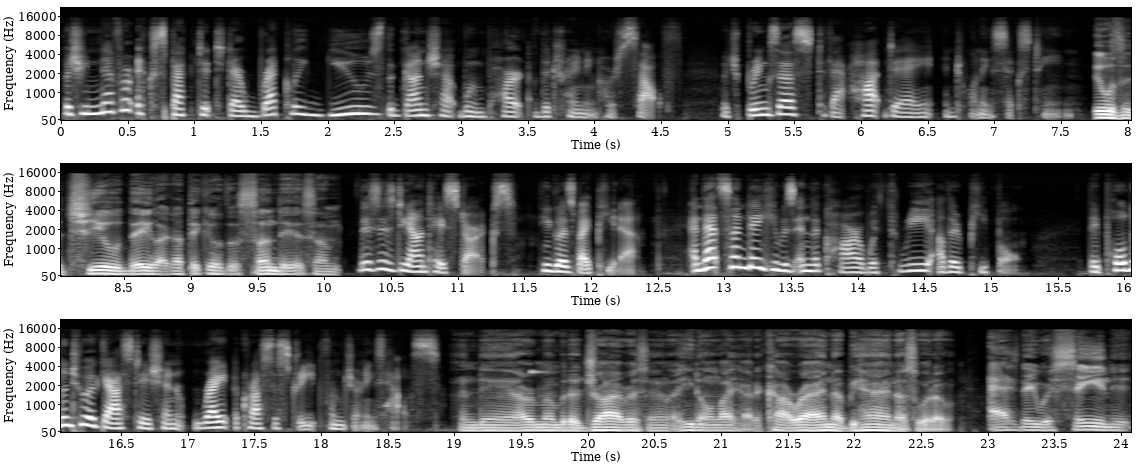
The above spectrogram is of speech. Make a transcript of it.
but she never expected to directly use the gunshot wound part of the training herself. Which brings us to that hot day in 2016. It was a chill day, like I think it was a Sunday or something. This is Deontay Starks. He goes by PETA. And that Sunday, he was in the car with three other people. They pulled into a gas station right across the street from Journey's house. And then I remember the driver saying like, he don't like how the car riding up behind us or whatever. As they were saying it,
